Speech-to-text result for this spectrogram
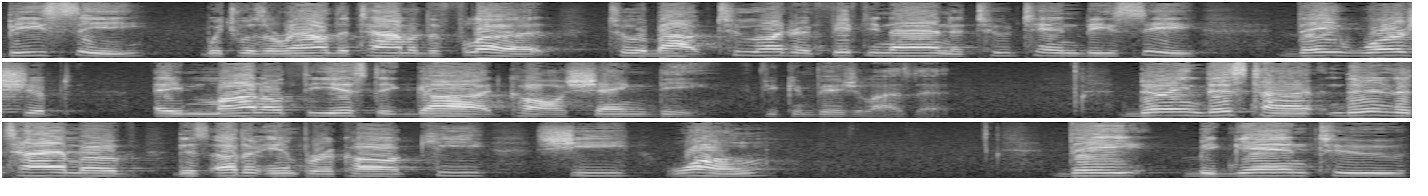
BC, which was around the time of the flood, to about 259 to 210 BC, they worshiped a monotheistic god called Shangdi, if you can visualize that during this time, during the time of this other emperor called Qin Shi Huang, they began to,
